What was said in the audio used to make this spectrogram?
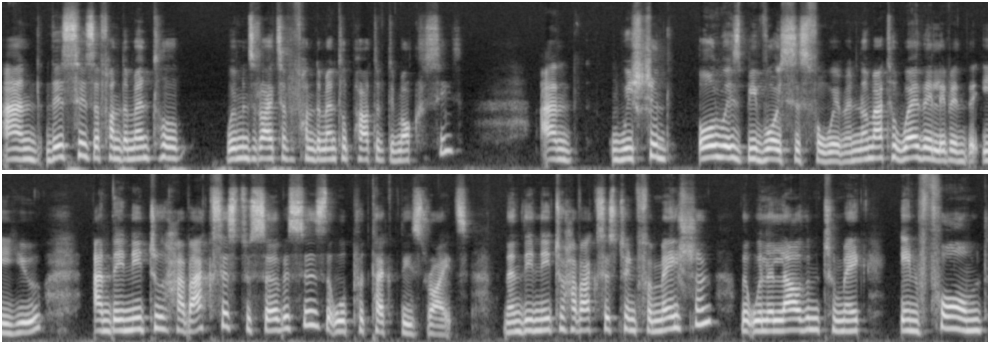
And this is a fundamental, women's rights are a fundamental part of democracies. And we should always be voices for women, no matter where they live in the EU. And they need to have access to services that will protect these rights. Then they need to have access to information that will allow them to make informed,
